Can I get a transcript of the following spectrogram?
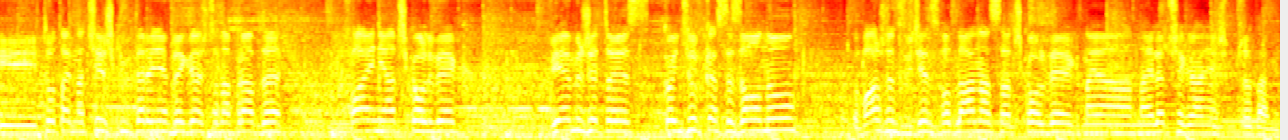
i tutaj na ciężkim terenie wygrać to naprawdę fajnie, aczkolwiek wiemy, że to jest końcówka sezonu. To ważne zwycięstwo dla nas, aczkolwiek na, najlepsze granie jeszcze przed nami.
